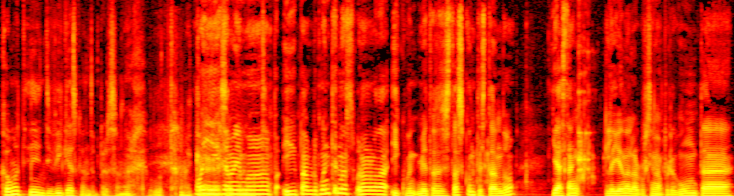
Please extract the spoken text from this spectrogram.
¿Cómo te identificas con tu personaje? Puta, me Oye, déjame, y Pablo, cuéntenos, bla, bla, bla. y cu- mientras estás contestando, ya están leyendo la próxima pregunta,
